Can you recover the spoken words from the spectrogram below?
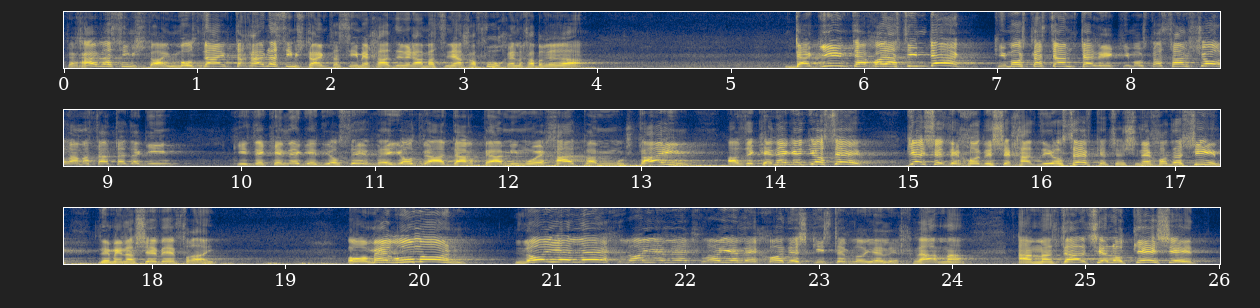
אתה חייב לשים שתיים. מאזניים, אתה חייב לשים שתיים. תשים אחד, זה נראה מצניח הפוך, אין לך ברירה. דגים, אתה יכול לשים דג, כמו שאתה שם טלה, כמו שאתה שם שור, למה שמת דגים? כי זה כנגד יוסף, והיות והדר פעמים הוא אחד, פעמים הוא שתיים, אז זה כנגד יוסף. כשזה חודש אחד זה יוסף, כששני חודשים זה מנשה ואפרים. אומר אומון, לא ילך, לא ילך, לא ילך, חודש כסלו לא ילך. למה? המזל שלו קשת.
